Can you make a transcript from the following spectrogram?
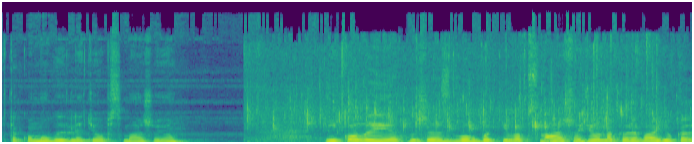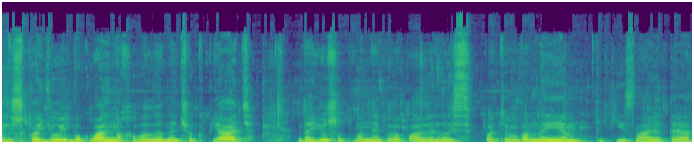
в такому вигляді обсмажую. І коли вже з двох боків обсмажую, накриваю кришкою і буквально хвилиночок 5 даю, щоб вони пропарились. Потім вони такі, знаєте,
